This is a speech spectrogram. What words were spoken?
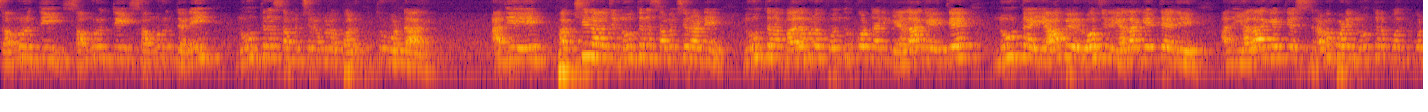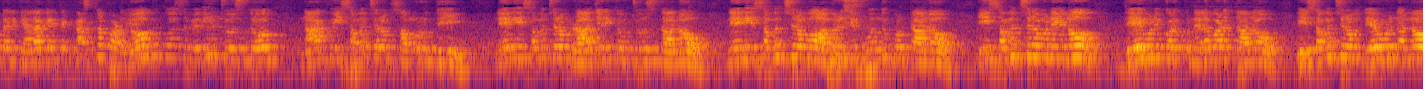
సమృద్ధి సమృద్ధి సమృద్ధి అని నూతన సంవత్సరంలో పలుకుతూ ఉండాలి. అది పక్షిరాజు నూతన సంవత్సరాన్ని నూతన బలమును పొందుకోవటానికి ఎలాగైతే నూట యాభై రోజులు ఎలాగైతే అది అది ఎలాగైతే శ్రమపడి నూతన పొందుకోవటానికి ఎలాగైతే కష్టపడదో కోసం ఎదురు చూస్తూ నాకు ఈ సంవత్సరం సమృద్ధి. నేను ఈ సంవత్సరం రాజరికం చూస్తాను. నేను ఈ సంవత్సరము అభివృద్ధి పొందుకుంటాను. ఈ సంవత్సరం నేను దేవుని కొరకు నిలబడతాను ఈ సంవత్సరం దేవుడు నన్ను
